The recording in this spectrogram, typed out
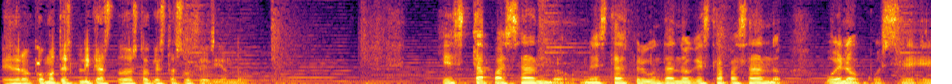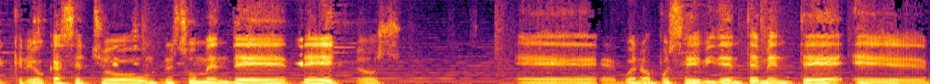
Pedro, ¿cómo te explicas todo esto que está sucediendo? ¿Qué está pasando? ¿Me estás preguntando qué está pasando? Bueno, pues eh, creo que has hecho un resumen de, hechos. Eh, bueno, pues evidentemente, eh,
